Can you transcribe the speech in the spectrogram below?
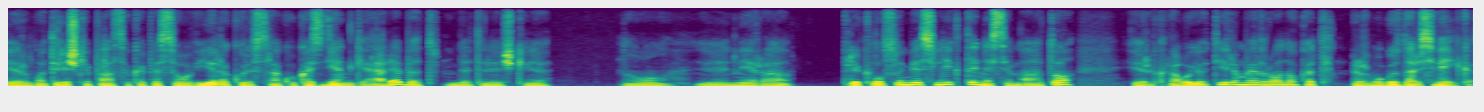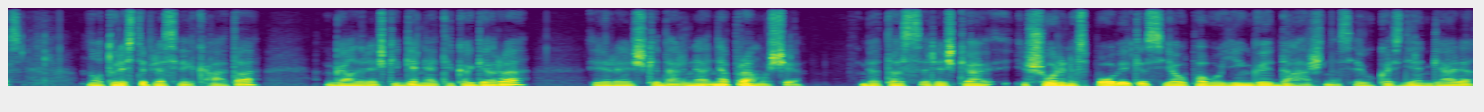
ir moteriškiai pasako apie savo vyrą, kuris sako, kasdien geria, bet, bet reiškia, nu, nėra priklausomės lygtai, nesimato ir kraujo tyrimai rodo, kad žmogus dar sveikas. Nu, turi stiprią sveikatą, gal reiškia genetika gera ir reiškia dar ne, nepramušė. Bet tas, reiškia, išorinis poveikis jau pavojingai dažnas. Jeigu kasdien geria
